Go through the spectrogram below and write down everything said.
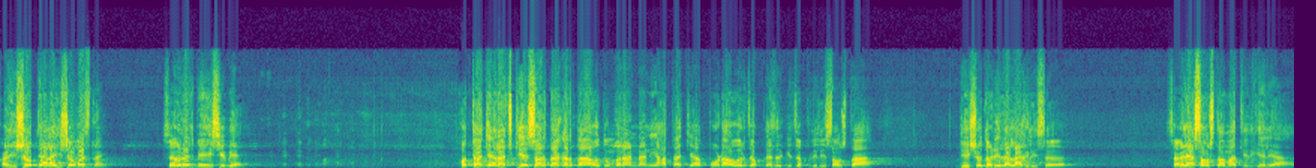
कारण हिशोब द्यायला हिशोबच नाही. सगळंच बेहिशेबी आहे. स्वतःच्या राजकीय स्वार्थाकरता औदुंबर अण्णांनी हाताच्या फोडावर जपल्यासारखी जपलेली संस्था देशोधडीला लागली सर. सगळ्या संस्था मातीत गेल्या.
